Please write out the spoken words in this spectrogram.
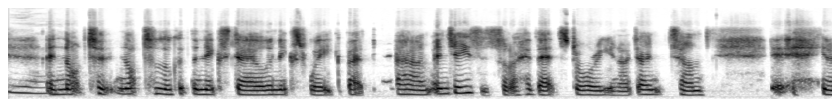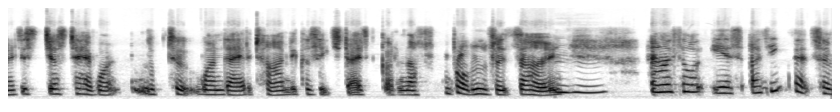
yeah. and not to not to look at the next day or the next week, but um, and Jesus sort of had that story, you know, don't, um, eh, you know, just just to have one look to one day at a time because each day's got enough problems of its own. Mm-hmm. And I thought, yes, I think that's a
